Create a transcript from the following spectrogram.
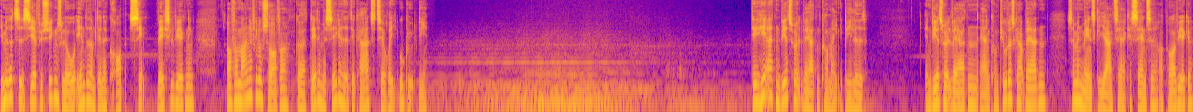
I midlertid siger fysikkens love intet om denne krop-sind-vekselvirkning, og for mange filosofer gør dette med sikkerhed Descartes' teori ugyldig. Det er her, at den virtuelle verden kommer ind i billedet. En virtuel verden er en computerskabt verden, som en menneskelig jagttager kan sanse og påvirke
